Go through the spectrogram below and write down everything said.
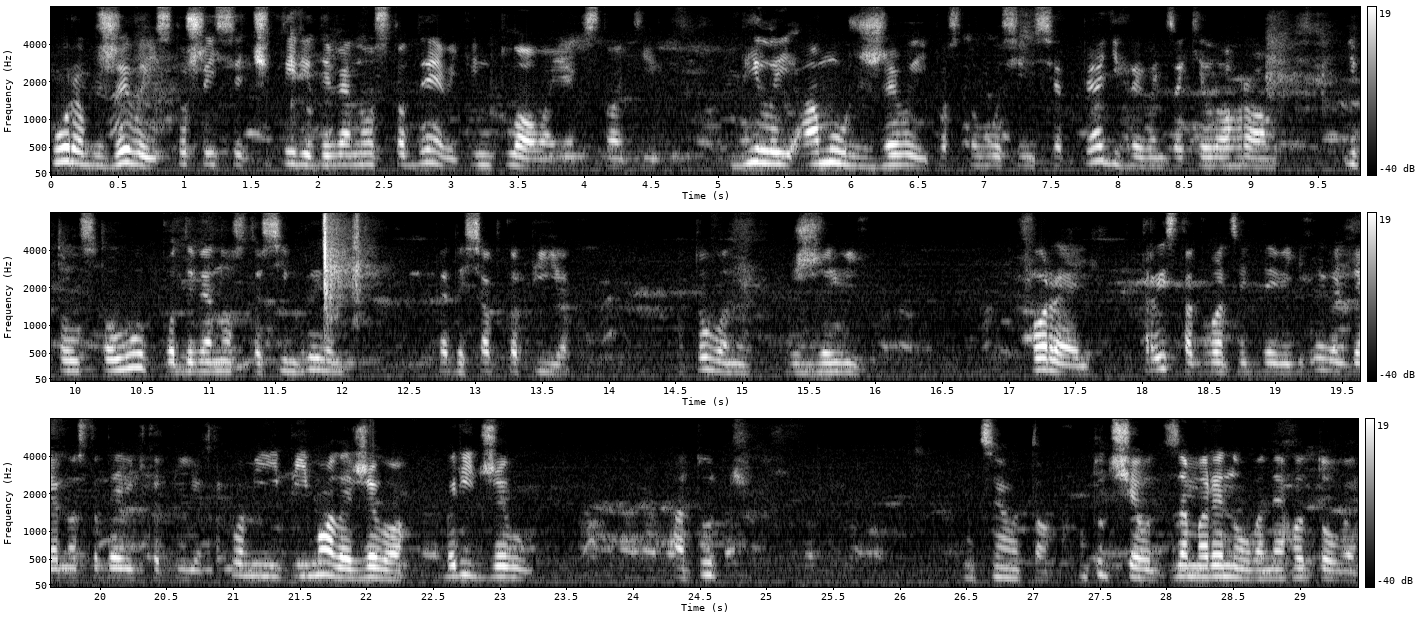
короб живий, 164,99, він плаває, кстати. Білий амур живий по 185 гривень за кілограм. І толстолоб по 97 гривень 50 копійок. Ото вони живі. Форель 329 гривень 99 копійок. Так вам її піймали жива. Беріть живу. А тут це отак. Тут ще от замариноване, готове.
